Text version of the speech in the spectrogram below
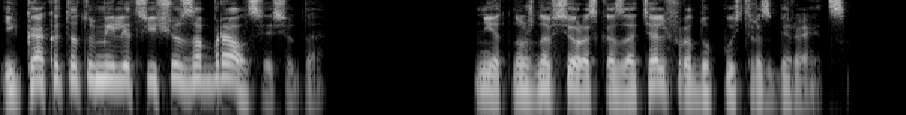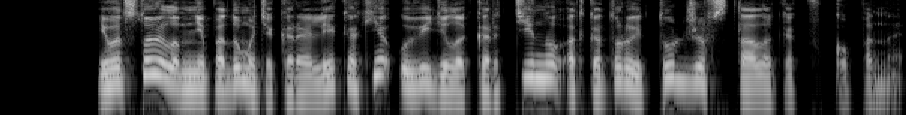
И как этот умелец еще забрался сюда? Нет, нужно все рассказать Альфреду, пусть разбирается. И вот стоило мне подумать о короле, как я увидела картину, от которой тут же встала как вкопанная.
